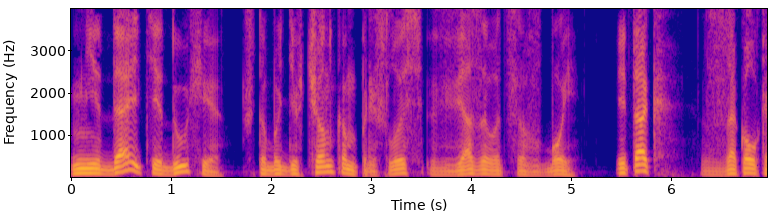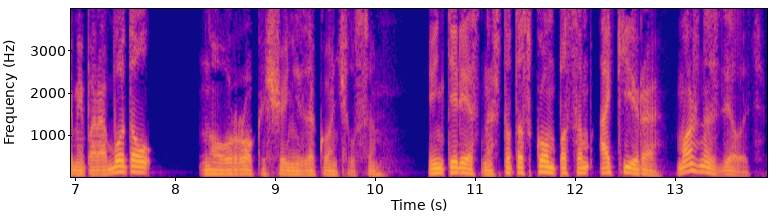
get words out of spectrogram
Не дайте духе, чтобы девчонкам пришлось ввязываться в бой. Итак, с заколками поработал, но урок еще не закончился. Интересно, что-то с компасом Акира можно сделать?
